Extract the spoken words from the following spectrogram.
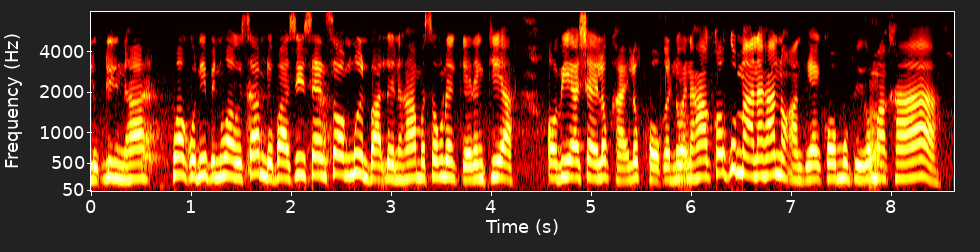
ลูกลิงนะคะว่าคนนี้เป็นว่าซ้ำเดี๋ยวบาซี่แซนซ่องหมื่นบาทเลยนะคะ มาส่งแรงแก่แรงเกียร์ออเบียร์ใช้ลบขายลบขอกันด้วยนะคะขอบคุณมากนะคะน้องอันที่ให้ข้อมูลพี่ก็มาค่ะ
